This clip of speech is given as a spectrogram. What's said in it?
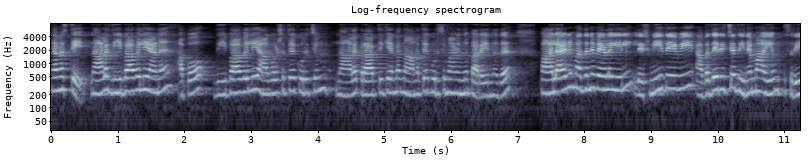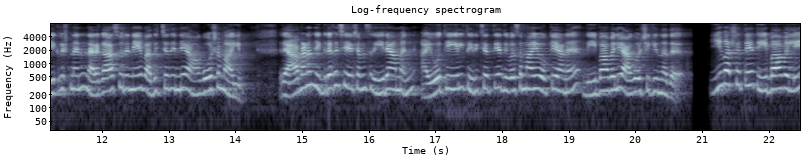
നമസ്തേ. നാളെ ദീപാവലിയാണ്. അപ്പോൾ ദീപാവലി ആഘോഷത്തെക്കുറിച്ചും നാളെ പ്രാർത്ഥിക്കേണ്ട നാമത്തെക്കുറിച്ചുമാണ് ഇന്ന് പറയുന്നത്. പാലാഴി മദനവേളയിൽ ലക്ഷ്മി ദേവി അവതരിച്ച ദിനമായും ശ്രീകൃഷ്ണൻ നരകാസുരനെ വധിച്ചതിന്റെ ആഘോഷമായും രാവണ നിഗ്രഹശേഷം ശ്രീരാമൻ അയോധ്യയിൽ തിരിച്ചെത്തിയ ദിവസമായും ഒക്കെയാണ് ദീപാവലി ആഘോഷിക്കുന്നത്. ഈ വർഷത്തെ ദീപാവലി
